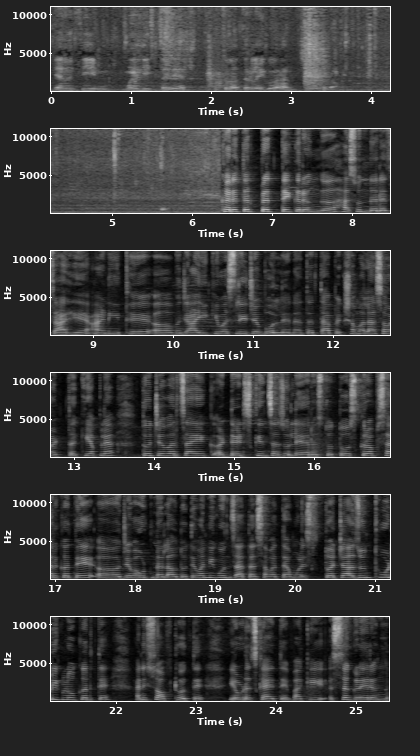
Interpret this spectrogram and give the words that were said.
मग? मग त्यानं ती मळ निघतं रे तुला तर लय गोरा खरं तर प्रत्येक रंग हा सुंदरच आहे. आणि इथे म्हणजे आई किंवा स्त्री जे बोलले ना तर त्यापेक्षा मला असं वाटतं की आपल्या त्वचेवरचा एक डेड स्किनचा जो लेअर असतो तो स्क्रबसारखं ते जेव्हा उठणं लावतो तेव्हा निघून जात असावा. त्यामुळे त्वचा अजून थोडी ग्लो करते आणि सॉफ्ट होते. एवढंच काय ते. बाकी सगळे रंग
